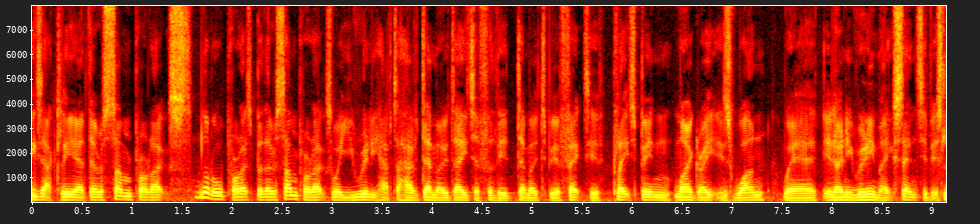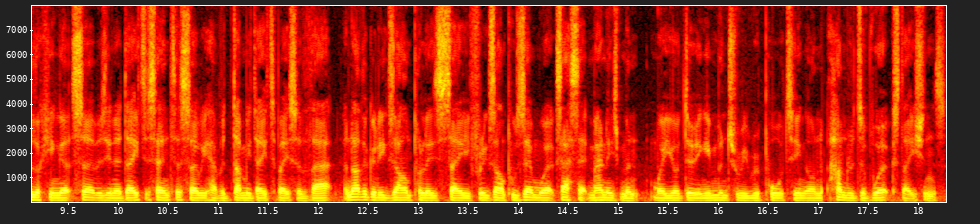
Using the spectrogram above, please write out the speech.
Exactly, yeah. There are some products, not all products, but there are some products where you really have to have demo data for the demo to be effective. PlateSpin Migrate is one where it only really makes sense if it's looking at servers in a data center, so we have a dummy database of that. Another good example is, say, for example, ZenWorks Asset Management, where you're doing inventory reporting on hundreds of workstations.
